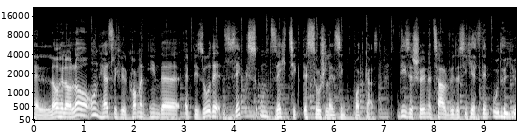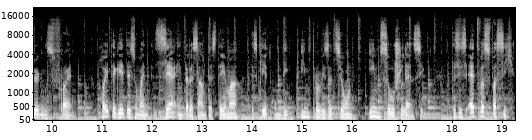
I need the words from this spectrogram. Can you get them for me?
Hallo, hallo, hallo und herzlich willkommen in der Episode 66 des Social Lensing Podcast. Diese schöne Zahl würde sich jetzt den Udo Jürgens freuen. Heute geht es um ein sehr interessantes Thema. Es geht um die Improvisation im Social Lensing. Das ist etwas, was sich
